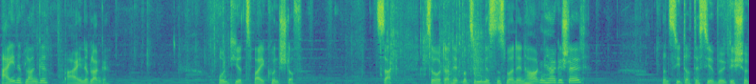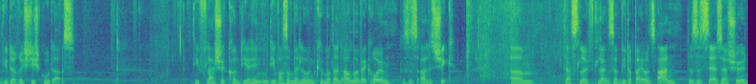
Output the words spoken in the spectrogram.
Eine Planke. Eine Planke. Und hier zwei Kunststoff. Zack. So, dann hätten wir zumindest mal den Haken hergestellt. Dann sieht doch das hier wirklich schon wieder richtig gut aus. Die Flasche kommt hier hinten. Die Wassermelonen können wir dann auch mal wegräumen. Das ist alles schick. Ähm, das läuft langsam wieder bei uns an. Das ist sehr, sehr schön.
